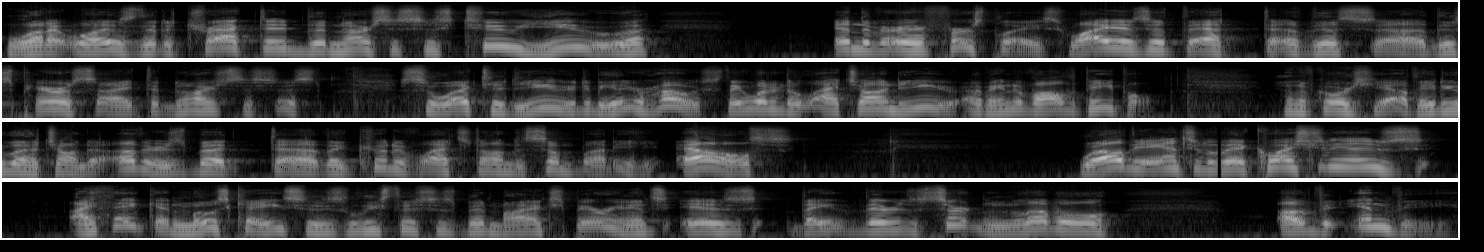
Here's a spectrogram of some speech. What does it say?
what it was that attracted the narcissist to you in the very first place? Why is it that uh, this uh, this parasite, the narcissist, selected you to be their host? They wanted to latch on to you. I mean, of all the people. And of course, yeah, they do latch on to others, but uh, they could have latched on to somebody else. Well, the answer to that question is I think in most cases, at least this has been my experience, is they there's a certain level of envy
